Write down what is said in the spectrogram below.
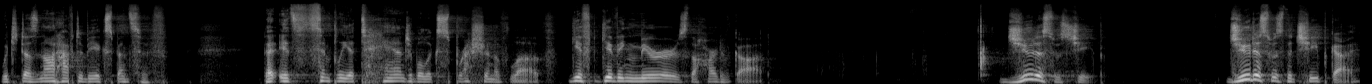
which does not have to be expensive, that it's simply a tangible expression of love. Gift giving mirrors the heart of God. Judas was cheap. Judas was the cheap guy.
